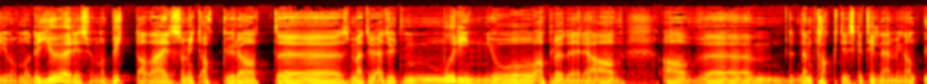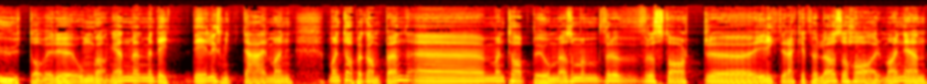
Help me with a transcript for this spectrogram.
jo noe, det gjøres jo noen bytter der som ikke akkurat uh, som jeg, tror, jeg tror ikke Mourinho applauderer av, av uh, de taktiske tilnærmingene utover omgangen. Men, men det, det, er liksom ikke der man, man taper kampen. Uh, man taper jo altså, for, for, å starte i riktig rekkefølge, så har man en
